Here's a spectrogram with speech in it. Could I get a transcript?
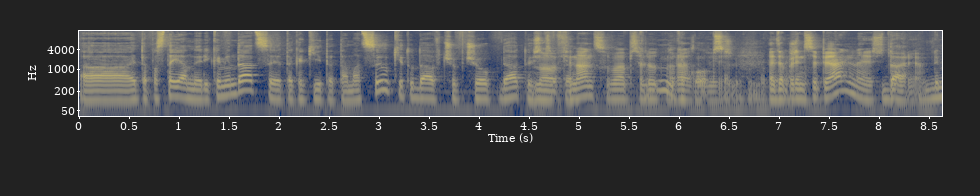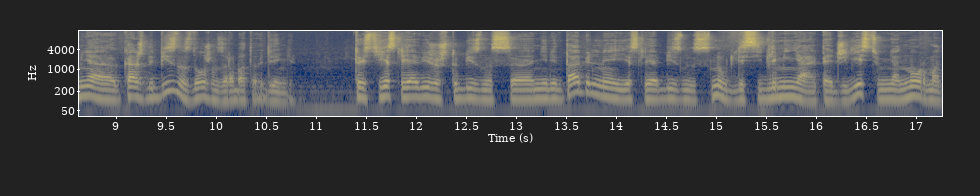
а, это постоянные рекомендации, это какие-то там отсылки туда в чоп-чоп, да, то есть Но это... финансово абсолютно ну, разные абсолютно, да, Это принципиальная история? Да, для меня каждый бизнес должен зарабатывать деньги. То есть, если я вижу, что бизнес э, нерентабельный, если я бизнес, ну, для, для меня, опять же, есть у меня норма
